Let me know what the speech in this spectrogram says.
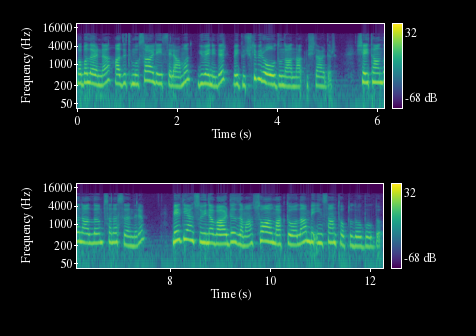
Babalarına Hz. Musa aleyhisselamın güvenilir ve güçlü biri olduğunu anlatmışlardır. Şeytandan Allah'ım sana sığınırım, Medyen suyuna vardığı zaman su almakta olan bir insan topluluğu buldu.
